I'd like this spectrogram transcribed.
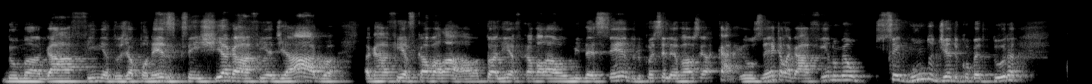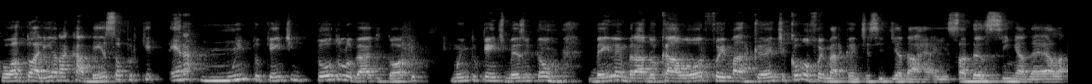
de uma garrafinha dos japoneses, que você enchia a garrafinha de água, a garrafinha ficava lá, a toalhinha ficava lá umedecendo, depois você levava, você... cara, eu usei aquela garrafinha no meu segundo dia de cobertura, com a toalhinha na cabeça, porque era muito quente em todo lugar de Tóquio, muito quente mesmo. Então, bem lembrado, o calor foi marcante. Como foi marcante esse dia da Raíssa, a dancinha dela,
